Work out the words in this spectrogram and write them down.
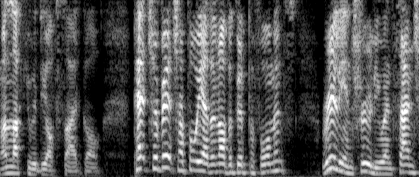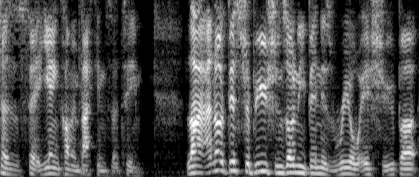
Unlucky with the offside goal. Petrovic, I thought he had another good performance. Really and truly, when Sanchez is fit, he ain't coming back into the team. Like, I know distribution's only been his real issue, but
